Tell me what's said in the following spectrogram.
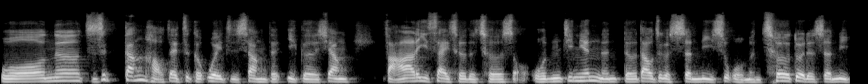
我呢，只是刚好在这个位置上的一个像法拉利赛车的车手。我们今天能得到这个胜利，是我们车队的胜利，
